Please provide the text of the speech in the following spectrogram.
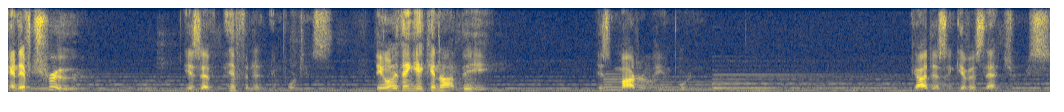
and if true, is of infinite importance. The only thing it cannot be is moderately important. God doesn't give us that choice.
